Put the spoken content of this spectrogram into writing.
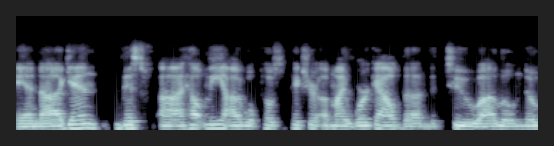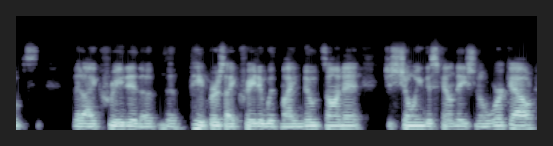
And uh, again, this uh, helped me. I will post a picture of my workout, the, the two uh, little notes that I created, the, the papers I created with my notes on it, just showing this foundational workout.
